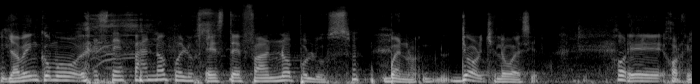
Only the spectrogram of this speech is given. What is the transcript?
¿Ya ven cómo Stefanopoulos. Stefanopoulos? Bueno, George le voy a decir. Jorge. Eh, Jorge.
